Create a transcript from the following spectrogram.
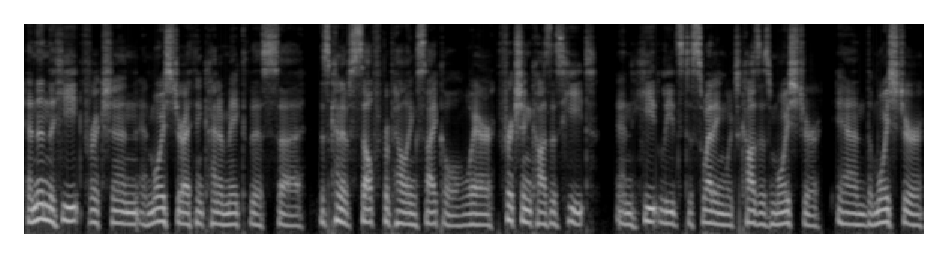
And then the heat, friction, and moisture, I think, kind of make this uh, this kind of self-propelling cycle where friction causes heat, and heat leads to sweating, which causes moisture, and the moisture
